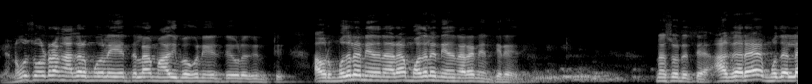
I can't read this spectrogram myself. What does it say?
என்னவோ சொல்கிறாங்க அகர முதல ஏற்றலாம் ஆதிபகவன் ஏற்று உலகுன்ட்டு அவர் முதல நேதனாரா முதல நேதனாரான்னு எனக்கு தெரியாது. நான் சொல்கிறது அகர முதல்ல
